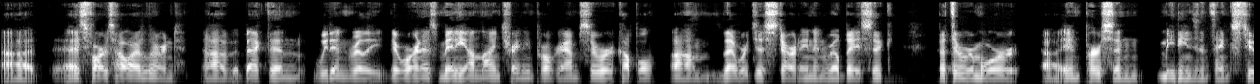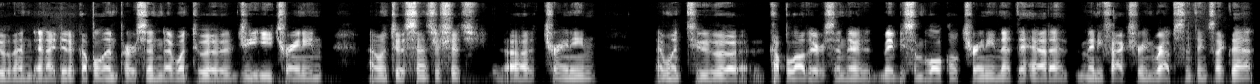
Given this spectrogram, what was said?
uh, as far as how I learned, uh, back then we didn't really there weren't as many online training programs. There were a couple um, that were just starting and real basic, but there were more uh, in person meetings and things too. And and I did a couple in person. I went to a GE training. I went to a Sensor Switch uh, training. I went to a couple others, and there may be some local training that they had at manufacturing reps and things like that.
